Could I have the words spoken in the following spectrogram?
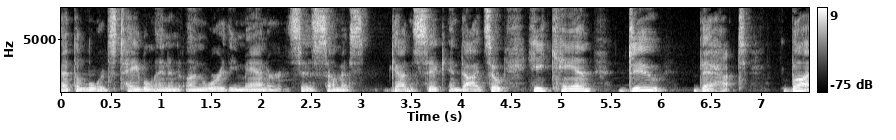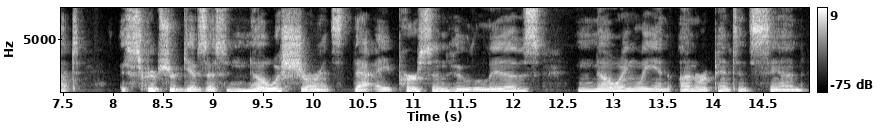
at the Lord's table in an unworthy manner. It says some have gotten sick and died. So he can do that, but Scripture gives us no assurance that a person who lives knowingly in unrepentant sin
